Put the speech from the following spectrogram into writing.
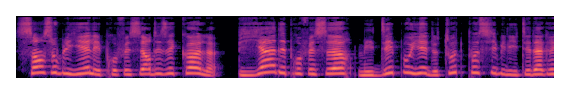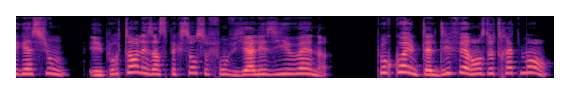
Sans oublier les professeurs des écoles, bien des professeurs, mais dépouillés de toute possibilité d'agrégation. Et pourtant, les inspections se font via les IEN. Pourquoi une telle différence de traitement?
